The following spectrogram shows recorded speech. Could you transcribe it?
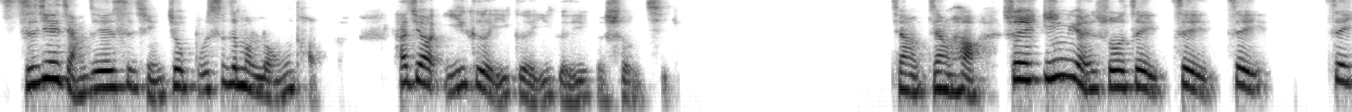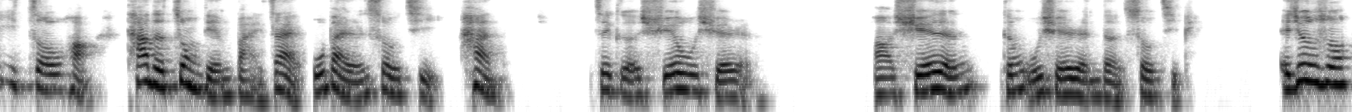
直接讲这些事情就不是这么笼统他就要一个一个一个一个受记。这样这样哈。所以因缘说这这这这一周哈，它的重点摆在五百人受记和这个学无学人啊，学人跟无学人的受记品，也就是说，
